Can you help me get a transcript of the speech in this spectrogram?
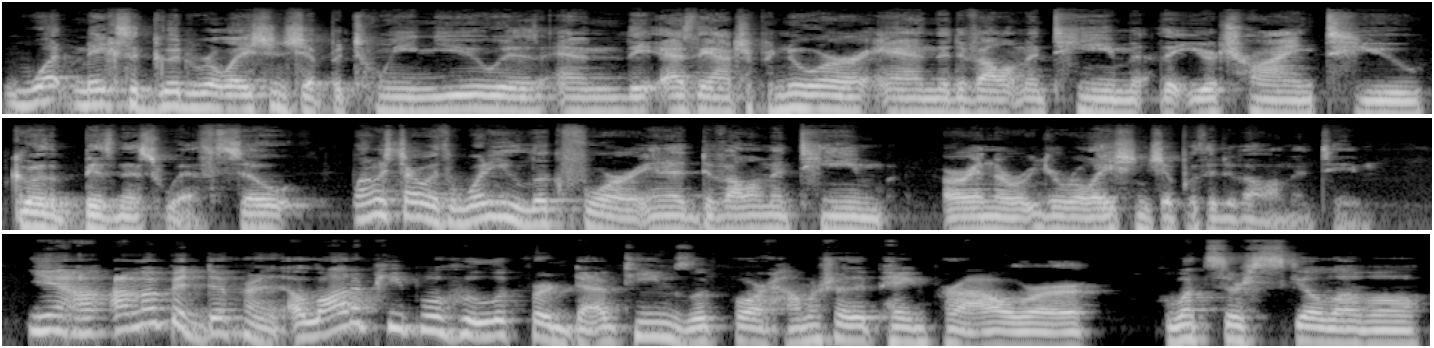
what makes a good relationship between you as, and the, as the entrepreneur and the development team that you're trying to grow the business with. So why don't we start with what do you look for in a development team or in the, your relationship with a development team? Yeah, I'm a bit different. A lot of people who look for dev teams look for how much are they paying per hour, what's their skill level,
